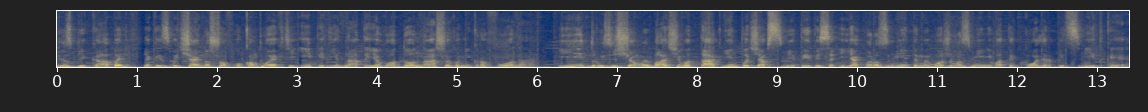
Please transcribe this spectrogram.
USB кабель, який звичайно йшов у комплекті, і під'єднати його до нашого мікрофона. І, друзі, що ми бачимо? Так, він почав світитися, і як ви розумієте, ми можемо змінювати колір підсвітки.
